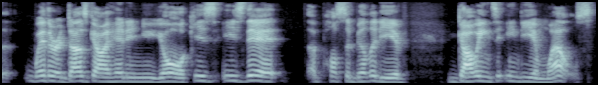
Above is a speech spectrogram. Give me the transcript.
uh, whether it does go ahead in New York. Is is there a possibility of going to Indian Wells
